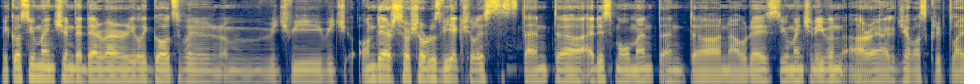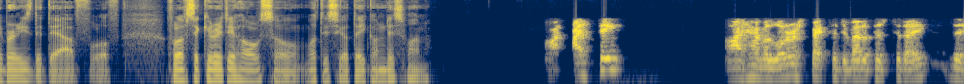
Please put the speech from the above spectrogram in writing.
Because you mentioned that there were really gods which we which on their socials we actually stand uh, at this moment, and uh, nowadays you mentioned even uh, React JavaScript libraries that they are full of full of security holes. So, what is your take on this one? I think I have a lot of respect for developers today. The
